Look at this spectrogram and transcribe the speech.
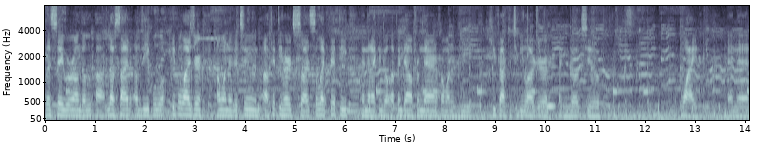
Let's say we're on the uh, left side of the equal, equalizer. I wanted to tune uh, 50 Hertz so I'd select 50 and then I can go up and down from there. And if I wanted the Q factor to be larger I can go to wide. And then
